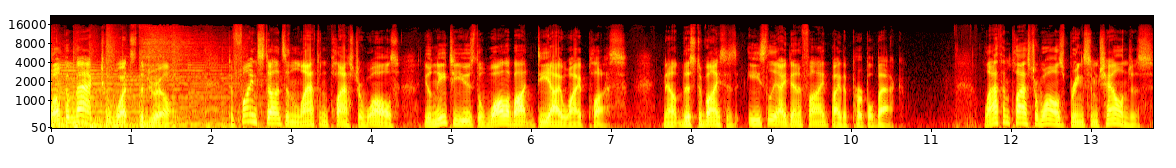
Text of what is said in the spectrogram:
Welcome back to What's the Drill? To find studs in lath and plaster walls, you'll need to use the Walabot DIY Plus. Now, this device is easily identified by the purple back. Lath and plaster walls bring some challenges,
